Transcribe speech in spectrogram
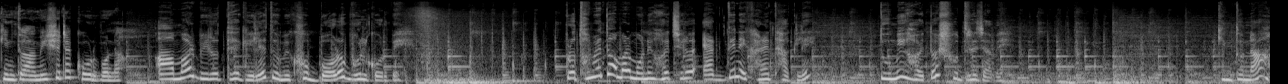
কিন্তু আমি সেটা করব না। আমার বিরুদ্ধে গেলে তুমি খুব বড় ভুল করবে। প্রথমে তো আমার মনে হয়েছিল একদিন এখানে থাকলে তুমি হয়তো শুধরে যাবে। কিন্তু না।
